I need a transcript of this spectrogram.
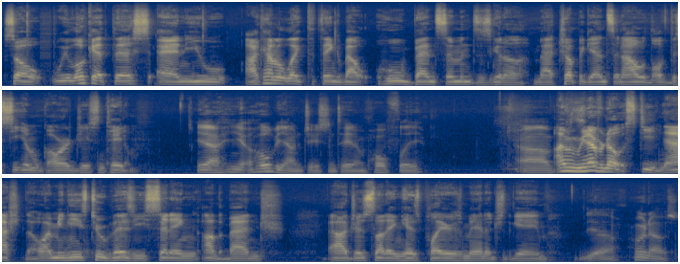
So we look at this, and you, I kind of like to think about who Ben Simmons is gonna match up against, and I would love to see him guard Jayson Tatum. Yeah, he, he'll be on Jayson Tatum, hopefully. Um, I mean, we never know with Steve Nash though. I mean, he's too busy sitting on the bench, uh, just letting his players manage the game. Yeah, who knows?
